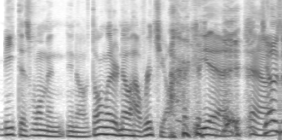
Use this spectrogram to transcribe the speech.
meet this woman, you know, don't let her know how rich you are. yeah, you know, Joe's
